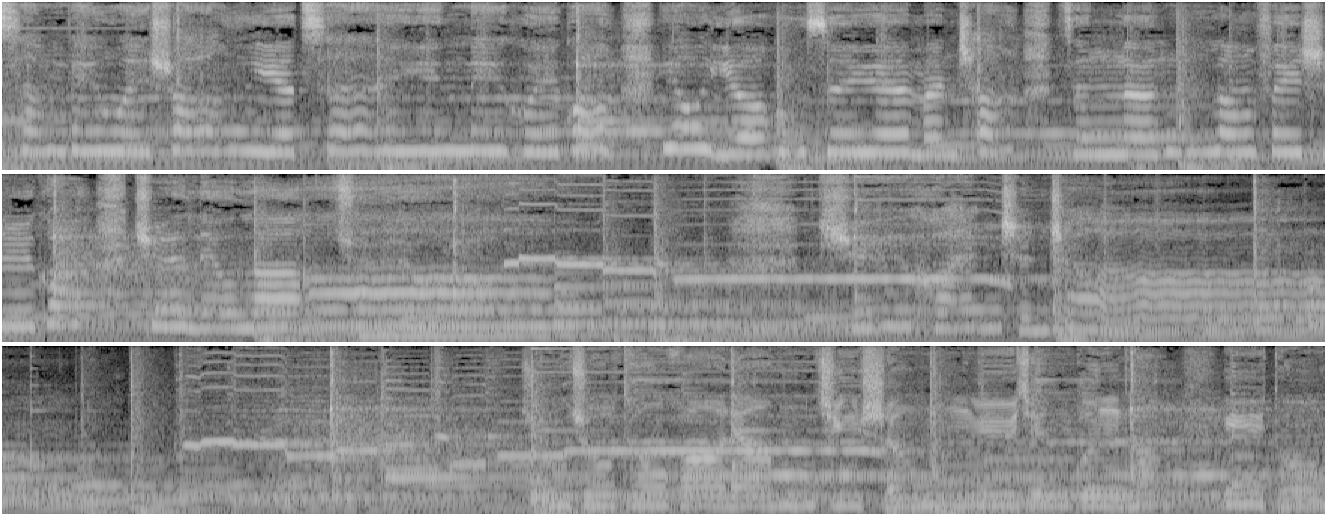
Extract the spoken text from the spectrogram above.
曾鬓微霜，也曾因你回光。悠悠岁月漫长，怎能浪费时光去流浪？去换成长。灼灼桃花凉，今生遇见滚烫，一朵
